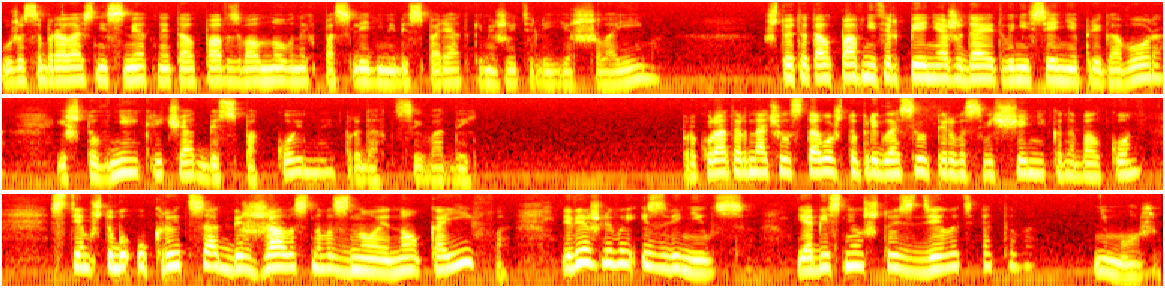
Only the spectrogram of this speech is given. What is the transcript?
уже собралась несметная толпа взволнованных последними беспорядками жителей Ершалаима, что эта толпа в нетерпении ожидает вынесения приговора и что в ней кричат беспокойные продавцы воды. Прокуратор начал с того, что пригласил первосвященника на балкон с тем, чтобы укрыться от безжалостного зноя, но Каифа вежливо извинился и объяснил, что сделать этого не может.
